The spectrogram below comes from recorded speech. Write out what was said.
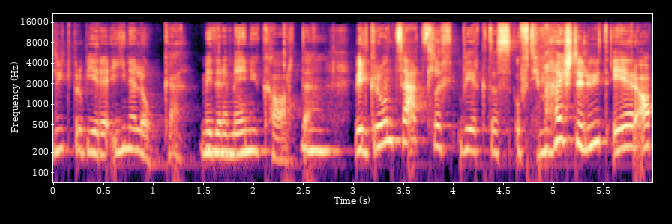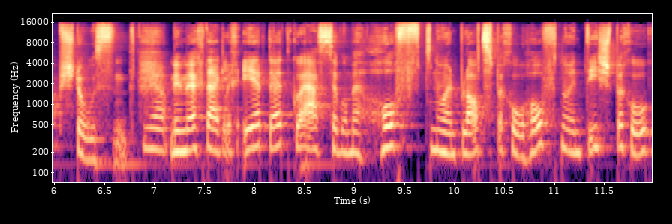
die Leute probieren reinlocken mit einer mhm. Menükarte. Mm. Weil grundsätzlich wirkt das auf die meisten Leute eher abstoßend. Ja. Man möchte eigentlich eher dort essen, wo man hofft, noch einen Platz bekommen, hofft, noch einen Tisch bekommen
